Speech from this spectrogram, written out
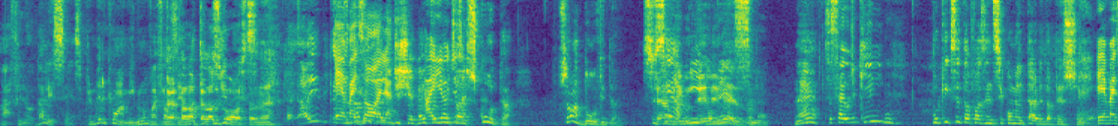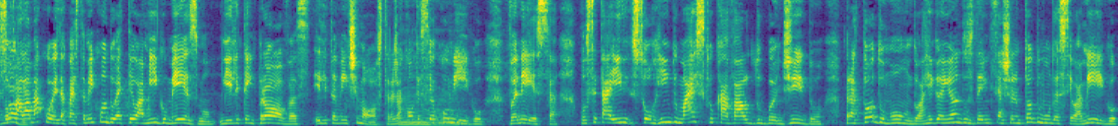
Ah, filho, dá licença. Primeiro que um amigo não vai fazer Vai falar pelas costas, dessa. né? Aí, É, mas olha, de chegar e aí eu disse- escuta, só uma dúvida. Se Você é é amigo amigo, dele mesmo, mesmo? né? Você saiu de que. Por que, que você tá fazendo esse comentário da pessoa? É, mas vou Sabe? falar uma coisa, mas também quando é teu amigo mesmo e ele tem provas, ele também te mostra. Já aconteceu Uhum. comigo. Vanessa, você tá aí sorrindo mais que o cavalo do bandido pra todo mundo, arreganhando os dentes e achando que todo mundo é seu amigo.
